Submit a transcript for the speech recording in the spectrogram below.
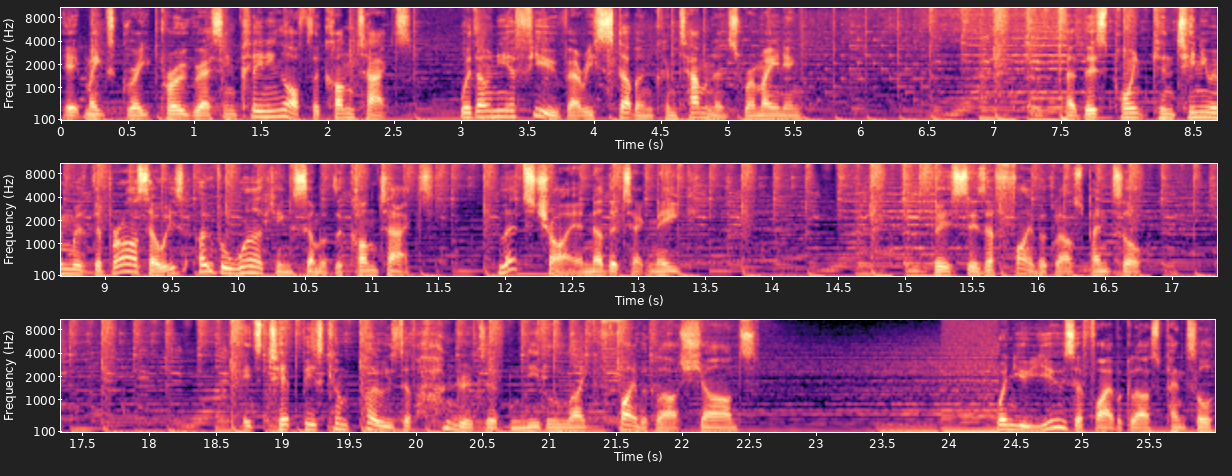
it makes great progress in cleaning off the contacts, with only a few very stubborn contaminants remaining. At this point, continuing with the Brasso is overworking some of the contacts. Let's try another technique. This is a fiberglass pencil, its tip is composed of hundreds of needle-like fiberglass shards. When you use a fiberglass pencil,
